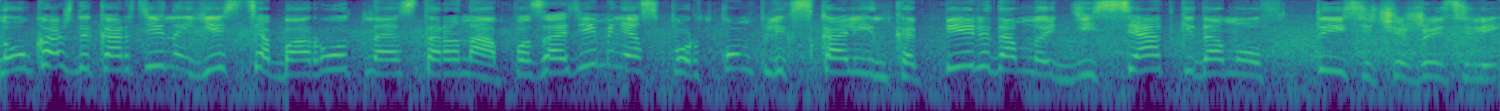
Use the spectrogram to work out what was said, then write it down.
Но у каждой картины есть оборотная сторона. Позади меня спорткомплекс «Калинка». Передо мной десятки домов, тысячи жителей.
